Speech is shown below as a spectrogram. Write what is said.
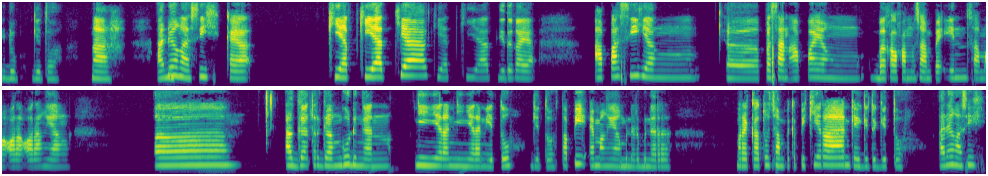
hidup gitu. Nah ada nggak sih kayak kiat-kiatnya kiat-kiat gitu kayak apa sih yang uh, pesan apa yang bakal kamu sampein sama orang-orang yang uh, agak terganggu dengan nyinyiran-nyinyiran itu gitu. Tapi emang yang bener-bener mereka tuh sampai kepikiran kayak gitu-gitu. Ada nggak sih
